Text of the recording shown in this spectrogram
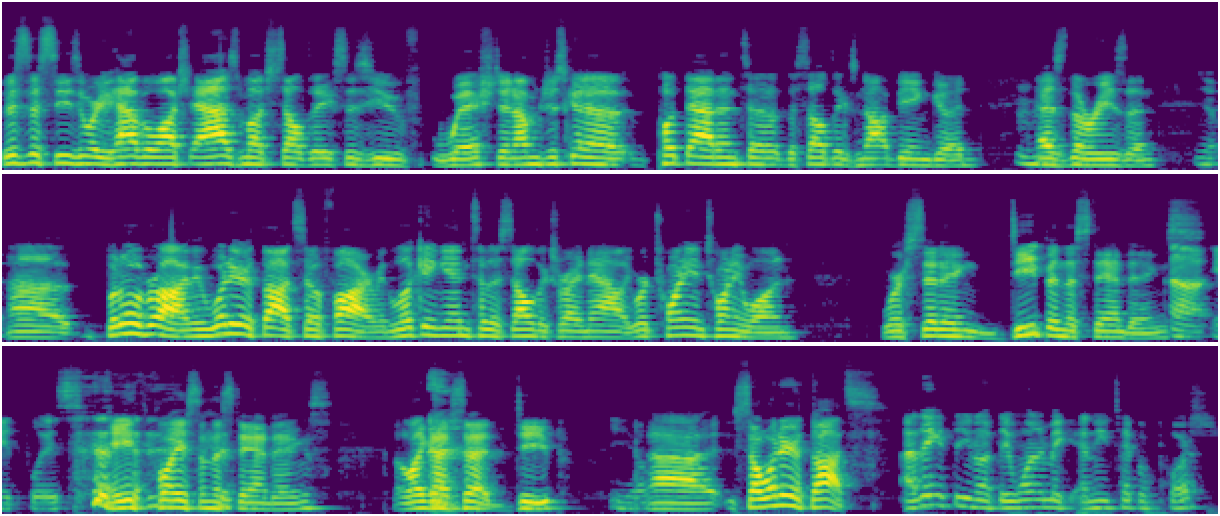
this is a season where you haven't watched as much Celtics as you've wished, and I'm just gonna put that into the Celtics not being good as the reason. Yep. Uh, but overall, I mean, what are your thoughts so far? I mean, looking into the Celtics right now, like, we're 20 and 21. We're sitting deep in the standings Uh, eighth place. eighth place in the standings. Like I said, deep. Yep. Uh, so, what are your thoughts? I think you know if they want to make any type of push,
